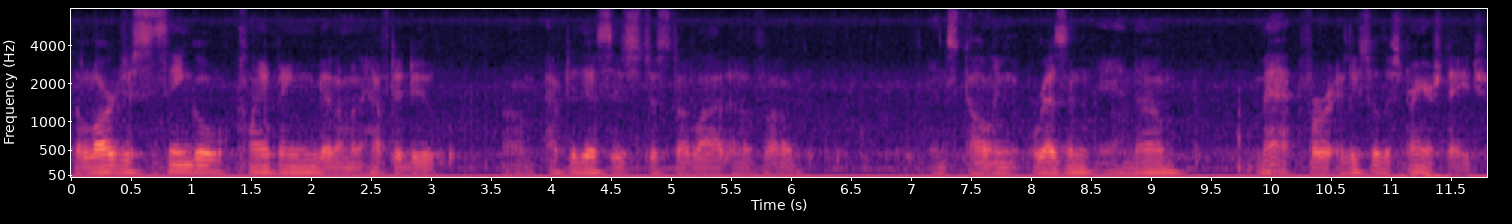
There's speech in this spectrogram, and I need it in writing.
the largest single clamping that I'm going to have to do. Um, after this it's just a lot of um, installing resin and um, mat for at least for the stringer stage.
